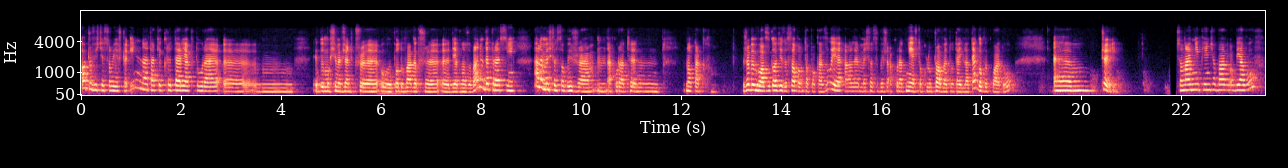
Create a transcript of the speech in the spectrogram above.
Oczywiście są jeszcze inne takie kryteria, które y, mm, jakby musimy wziąć przy, pod uwagę przy e, diagnozowaniu depresji, ale myślę sobie, że mm, akurat no tak, żebym była w zgodzie ze sobą, to pokazuję, ale myślę sobie, że akurat nie jest to kluczowe tutaj dla tego wykładu. Czyli co najmniej pięć objawów,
